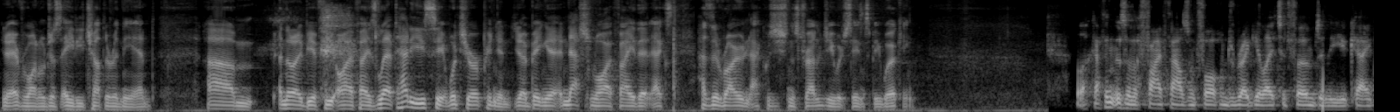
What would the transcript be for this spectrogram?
You know, everyone will just eat each other in the end. Um, and there'll only be a few IFAs left. How do you see it? What's your opinion? You know, being a national IFA that acts, has their own acquisition strategy, which seems to be working. Look, I think there's over 5,400 regulated firms in the UK.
